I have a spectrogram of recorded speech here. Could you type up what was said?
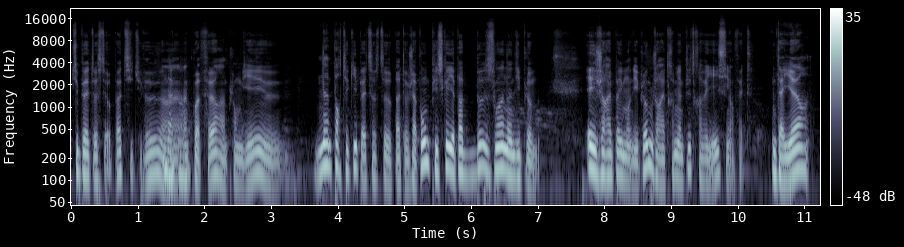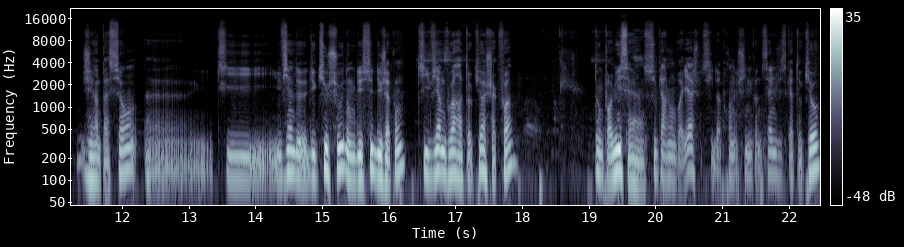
Tu peux être ostéopathe si tu veux, un, coiffeur, un plombier. Euh, n'importe qui peut être ostéopathe au Japon, puisqu'il n'y a pas besoin d'un diplôme. Et j'aurais pas eu mon diplôme, j'aurais très bien pu travailler ici, en fait. D'ailleurs, j'ai un patient euh, qui vient du Kyushu, donc du sud du Japon, qui vient me voir à Tokyo à chaque fois. Donc pour lui, c'est un super long voyage, puisqu'il doit prendre le Shinkansen jusqu'à Tokyo.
